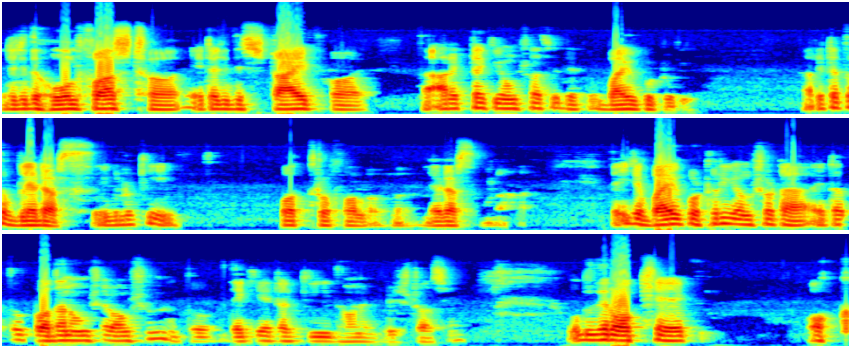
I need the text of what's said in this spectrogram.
এটা যদি হোল ফাস্ট হয়, এটা যদি স্ট্রাইপ হয়, তা আরেকটা কি অংশ আছে, দেখো বায়ু বায়ুকুঠুরি। আর এটা তো ব্লেডার্স, এগুলো কি? পত্র ফল ব্লেডার্স বলা হয়। এই যে বায়ু কোঠরি অংশটা, এটা তো প্রধান অংশের অংশ না, তো দেখি এটা কি ধরনের বৈশিষ্ট্য আছে। উদ্ভিদের অক্ষে অক্ষ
